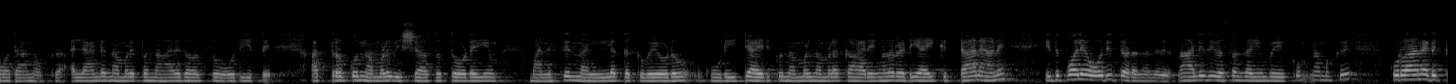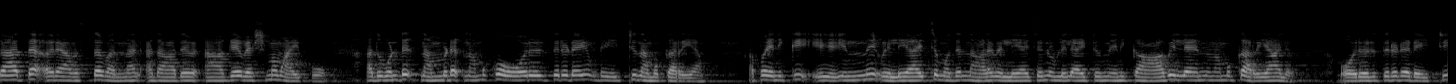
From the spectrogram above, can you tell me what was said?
ഓതാൻ നോക്കുക. അല്ലാണ്ട് നമ്മളിപ്പോൾ നാല് ദിവസം ഓതിയിട്ട് അത്രക്കും നമ്മൾ വിശ്വാസത്തോടെയും മനസ്സിൽ നല്ല തെക്കുവയോടും കൂടിയിട്ടായിരിക്കും നമ്മൾ നമ്മളെ കാര്യങ്ങൾ റെഡിയായി കിട്ടാനാണ് ഇതുപോലെ ഓതി തുടങ്ങുന്നത് നാല് ദിവസം കഴിയുമ്പോഴേക്കും നമുക്ക് ഖുർആൻ എടുക്കാത്ത ഒരവസ്ഥ വന്നാൽ അത് ആകെ ആകെ വിഷമമായി പോവും അതുകൊണ്ട് നമ്മുടെ നമുക്ക് ഓരോരുത്തരുടെയും ഡേറ്റ് നമുക്കറിയാം. അപ്പോൾ എനിക്ക് ഇന്ന് വെള്ളിയാഴ്ച മുതൽ നാളെ വെള്ളിയാഴ്ചനുള്ളിലായിട്ടൊന്നും എനിക്കാവില്ല എന്ന് നമുക്കറിയാലോ. ഓരോരുത്തരുടെ ഡേറ്റ്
